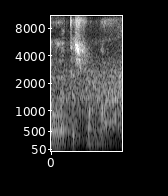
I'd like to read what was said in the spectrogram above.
I'm gonna let this one ride.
